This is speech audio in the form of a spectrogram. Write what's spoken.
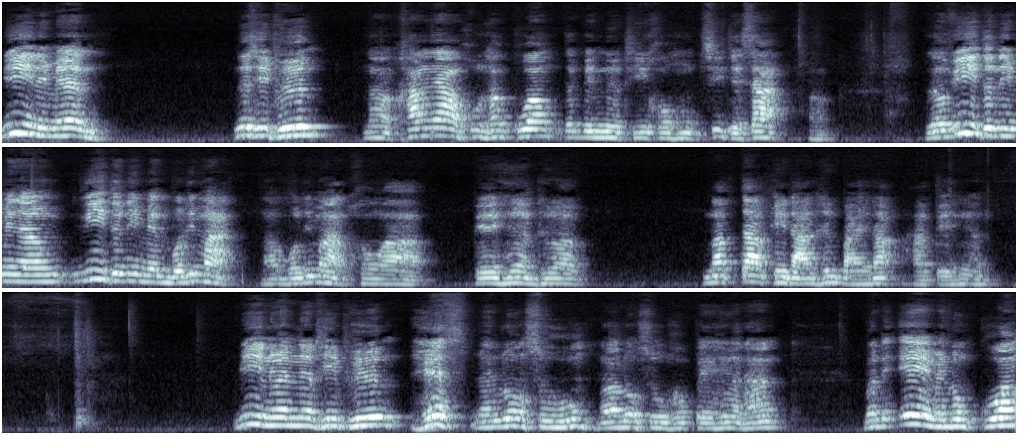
บีนี่เป็นเนื้อที่พื้นนะข้างยาวคูณข้างกว้างจะเป็นเนื้อที่ของหุบซี่เจซ่านะแล้ววีตัวนี้เป็นหยังวีตัวนี้เป็นบริมาตรนะบริมาตรของอ่าเปรเฮือนที่ว่านับจากเพดานขึ้นไปนะหาเปรเฮือนบีนี่เป็นเนื้อที่พื้นเฮสเป็นล่วงสูงนะล่วงสูงของเปรเฮือนนั้นบัดนี้เอเป็นล่วงกว้าง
